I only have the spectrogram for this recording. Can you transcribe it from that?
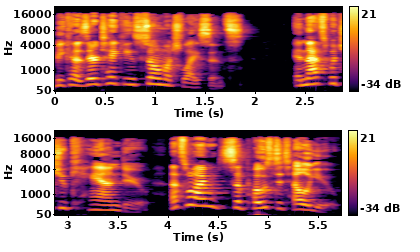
because they're taking so much license. And that's what you can do. That's what i'm supposed to tell you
